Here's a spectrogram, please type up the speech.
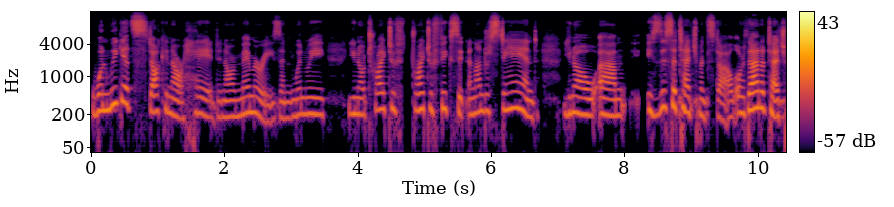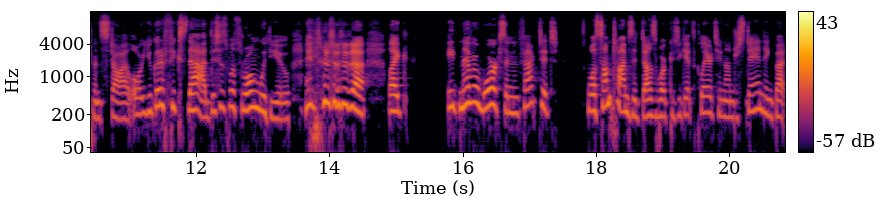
when we get stuck in our head in our memories and when we you know try to try to fix it and understand you know um, is this attachment style or that attachment style or you got to fix that this is what's wrong with you? And like it never works and in fact it well sometimes it does work because you get clarity and understanding but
